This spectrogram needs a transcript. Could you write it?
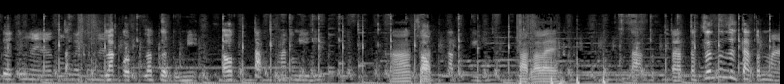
เกิดตรงไหนเราต้องไว้ตรงนั้นแล้วกดแล้วเกิดตรงนี้ เอาตัดมาตรงนี้ดิ อะสอตัดตัดตัดอะไรตัดตัดตัดตัดตัดตัดต้นไม้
